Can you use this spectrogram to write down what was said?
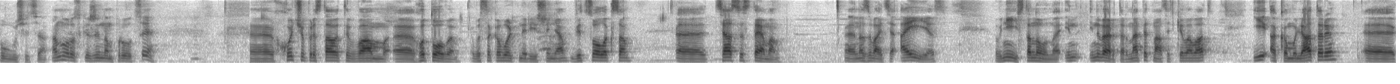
вийде. Ану, розкажи нам про це. Е, Хочу представити вам е, готове високовольтне рішення від Solax. Е, Ця система називається AES. В ній встановлено ін- інвертор на 15 кВт і акумулятори. е,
